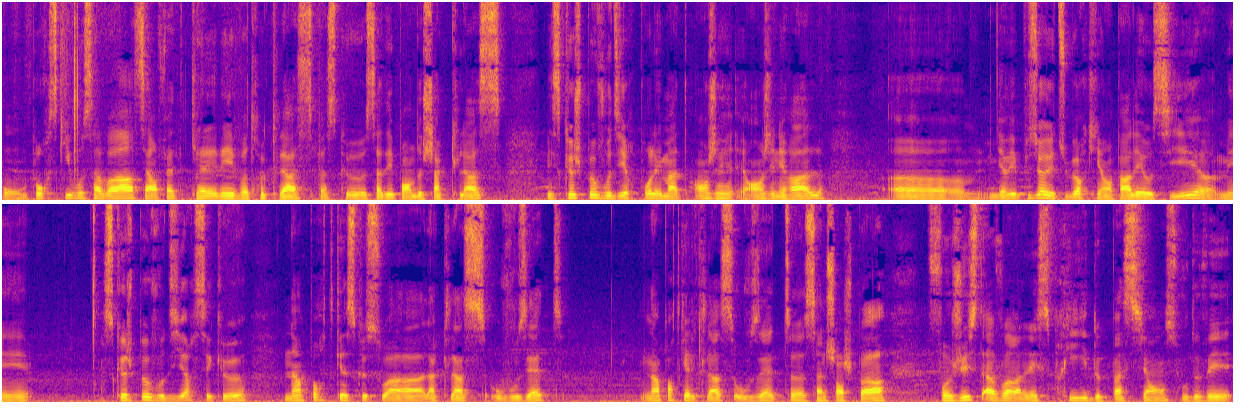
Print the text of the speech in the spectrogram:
Bon, pour ce qu'il faut savoir, c'est en fait quelle est votre classe parce que ça dépend de chaque classe. Mais ce que je peux vous dire pour les maths en, en général, euh, il y avait plusieurs youtubeurs qui en parlaient aussi, mais ce que je peux vous dire, c'est que n'importe qu'est-ce que soit la classe où vous êtes, n'importe quelle classe où vous êtes, euh, ça ne change pas. faut juste avoir l'esprit de patience. Vous devez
